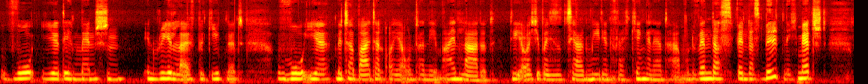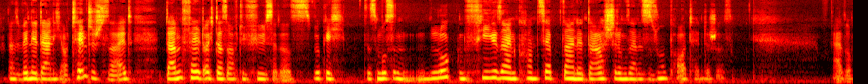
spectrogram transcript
wo ihr den Menschen in Real Life begegnet, wo ihr Mitarbeiter in euer Unternehmen einladet, die euch über die sozialen Medien vielleicht kennengelernt haben. Und wenn das, wenn das Bild nicht matcht, also wenn ihr da nicht authentisch seid, dann fällt euch das auf die Füße. Das ist wirklich, das muss ein Look, ein Feel sein, ein Konzept sein, eine Darstellung sein, das super authentisch ist. Also,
